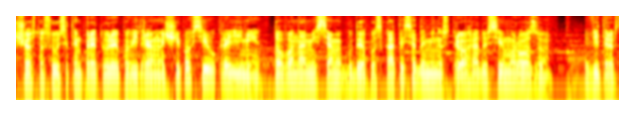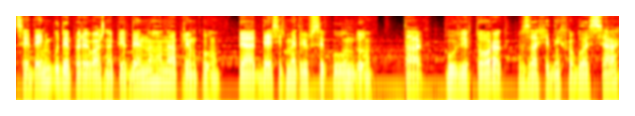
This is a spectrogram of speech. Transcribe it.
Що стосується температури повітря вночі по всій Україні, то вона місцями буде опускатися до мінус 3 градусів морозу. Вітер в цей день буде переважно південного напрямку 5-10 метрів в секунду. Так, у вівторок в західних областях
